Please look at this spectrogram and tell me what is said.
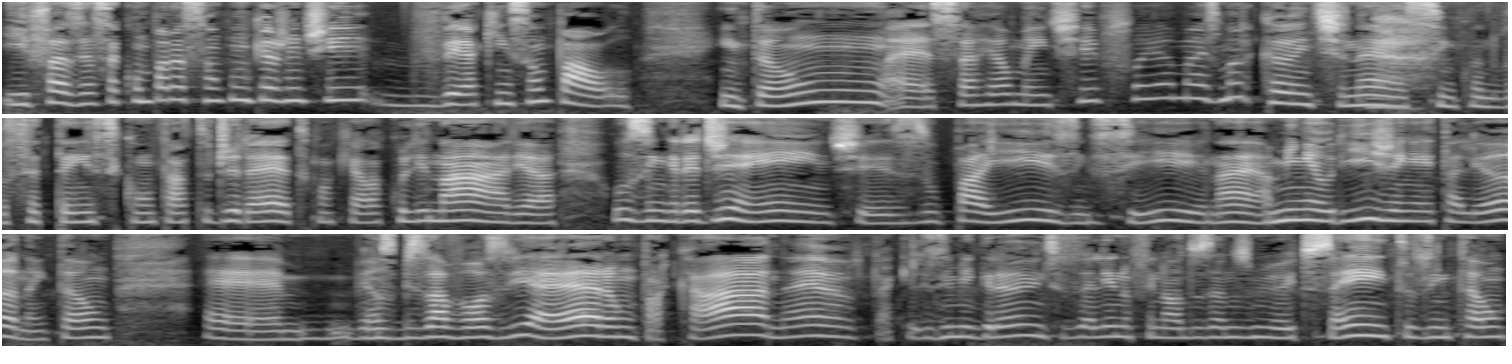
e fazer essa comparação com o que a gente vê aqui em São Paulo. Então, essa realmente foi a mais marcante, né? Assim, quando você tem esse contato direto com aquela culinária, os ingredientes, o país em si, né? A minha origem é italiana, então é, meus bisavós vieram para cá, né? Aqueles imigrantes ali no final dos anos 1800, então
